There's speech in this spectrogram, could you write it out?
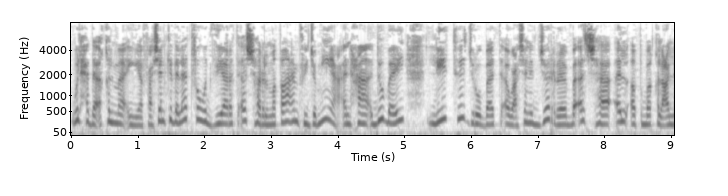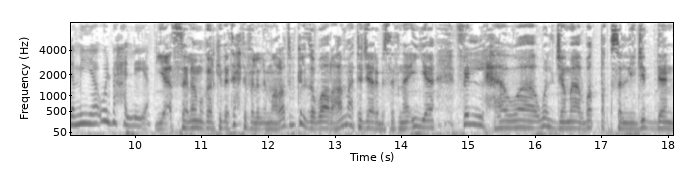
والحدائق المائية. فعشان كذا لا تفوت زيارة أشهر المطاعم في جميع أنحاء دبي لتجربة أو عشان تجرب أشهى الأطباق العالمية والمحلية. يا سلام وغير كذا تحتفل الإمارات بكل زوارها مع تجارب استثنائية في الهواء والجمال والطقس اللي جدا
